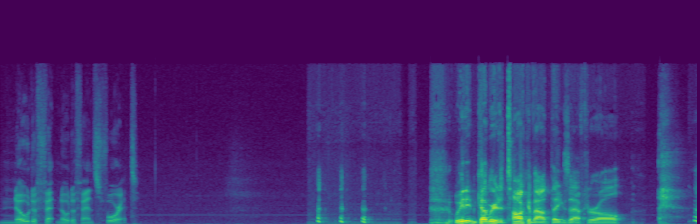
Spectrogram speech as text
no defen no defense for it. We didn't come here to talk about things after all.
